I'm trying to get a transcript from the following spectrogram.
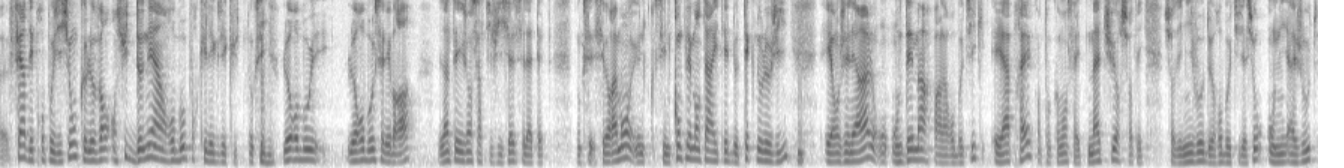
euh, faire des propositions que le va ensuite donner à un robot pour qu'il exécute. Donc c'est Mhm. le robot, le robot c'est les bras, l'intelligence artificielle c'est la tête. Donc c'est vraiment une, une complémentarité de technologie et en général on, on démarre par la robotique et après quand on commence à être mature sur des sur des niveaux de robotisation, on y ajoute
